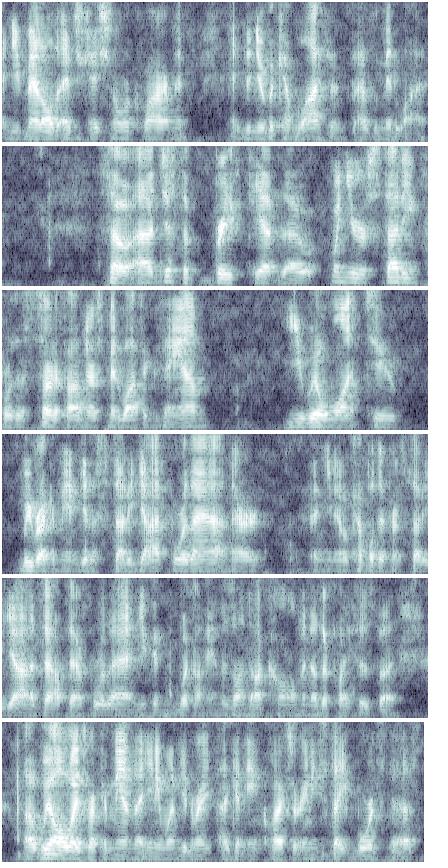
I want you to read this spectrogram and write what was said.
and you've met all the educational requirements, and then you'll become licensed as a midwife. So, uh, just a brief tip though, when you're studying for the certified nurse midwife exam, you will want to, we recommend get a study guide for that, and there you know a couple different study guides out there for that, and you can look on Amazon.com and other places. But uh, we always recommend that anyone getting ready to take an NCLEX or any state boards test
